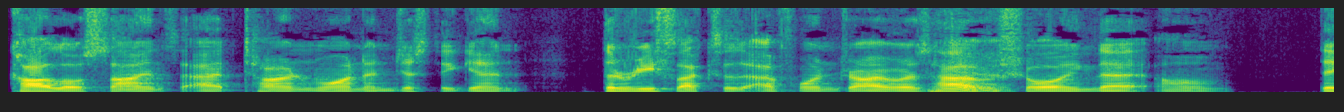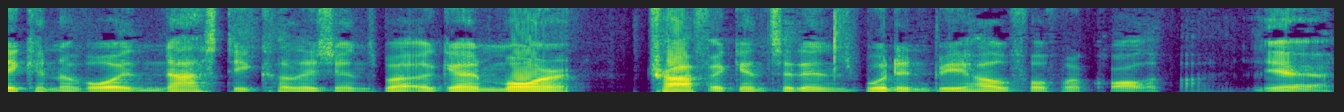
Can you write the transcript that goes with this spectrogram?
Carlos Sainz at turn one, and just again the reflexes F one drivers have Yeah. showing that um they can avoid nasty collisions, but again more traffic incidents wouldn't be helpful for qualifying. Yeah.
